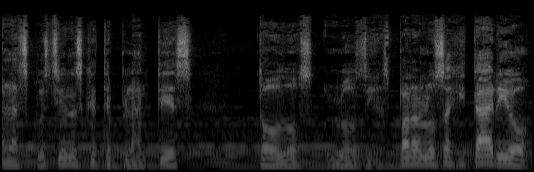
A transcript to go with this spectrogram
a las cuestiones que te plantees todos los días. Para los Sagitario,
